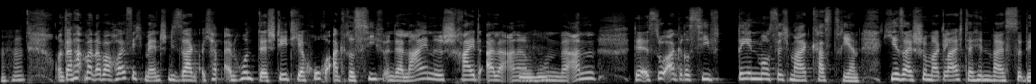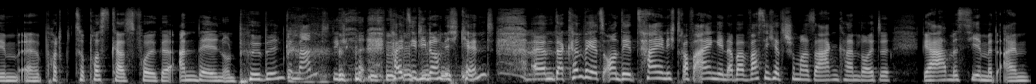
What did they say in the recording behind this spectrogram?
Mhm. Und dann hat man aber häufig Menschen, die sagen, ich habe einen Hund, der steht hier hochaggressiv in der Leine, schreit alle anderen mhm. Hunde an, der ist so aggressiv, den muss ich mal kastrieren. Hier sei schon mal gleich der Hinweis zu dem äh, Pod zur Podcast-Folge Anbellen und Pöbeln genannt, die, falls ihr die noch nicht kennt. Ähm, da können wir jetzt en Detail nicht drauf eingehen, aber was ich jetzt schon mal sagen kann, Leute, wir haben es hier mit einem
